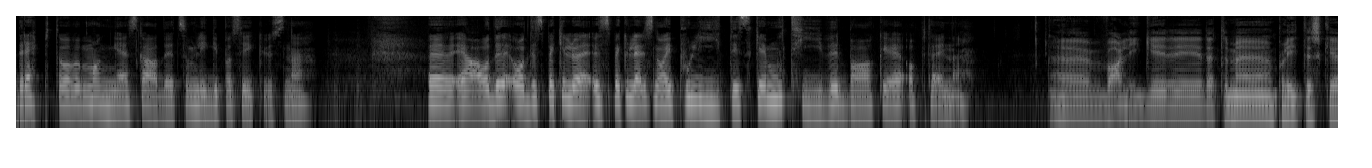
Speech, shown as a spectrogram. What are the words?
drept og mange skadet som ligger på sykehusene. Eh, ja, og det, og det spekuleres nå i politiske motiver bak eh, opptøyene. Eh, hva ligger i dette med politiske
